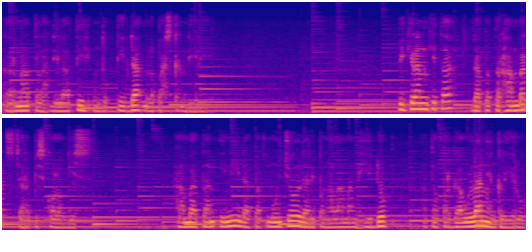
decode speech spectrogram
karena telah dilatih untuk tidak melepaskan diri. Pikiran kita dapat terhambat secara psikologis. Hambatan ini dapat muncul dari pengalaman hidup atau pergaulan yang keliru,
